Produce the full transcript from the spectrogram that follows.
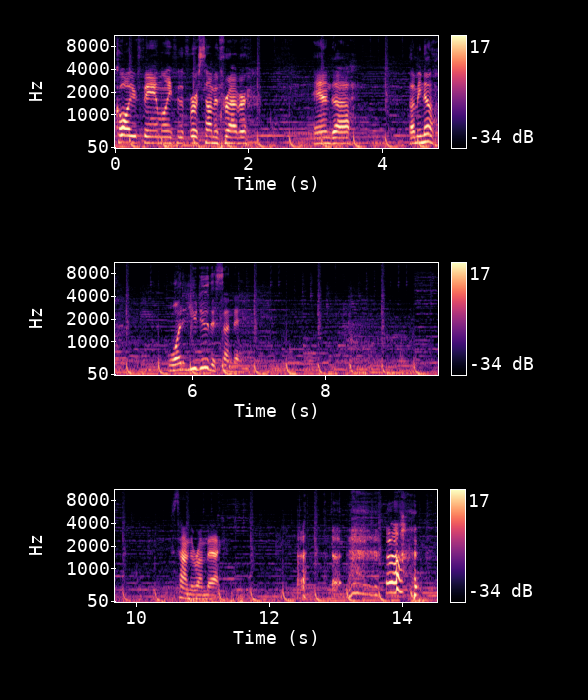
call your family for the first time in forever, and uh, let me know. What did you do this Sunday? It's time to run back.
